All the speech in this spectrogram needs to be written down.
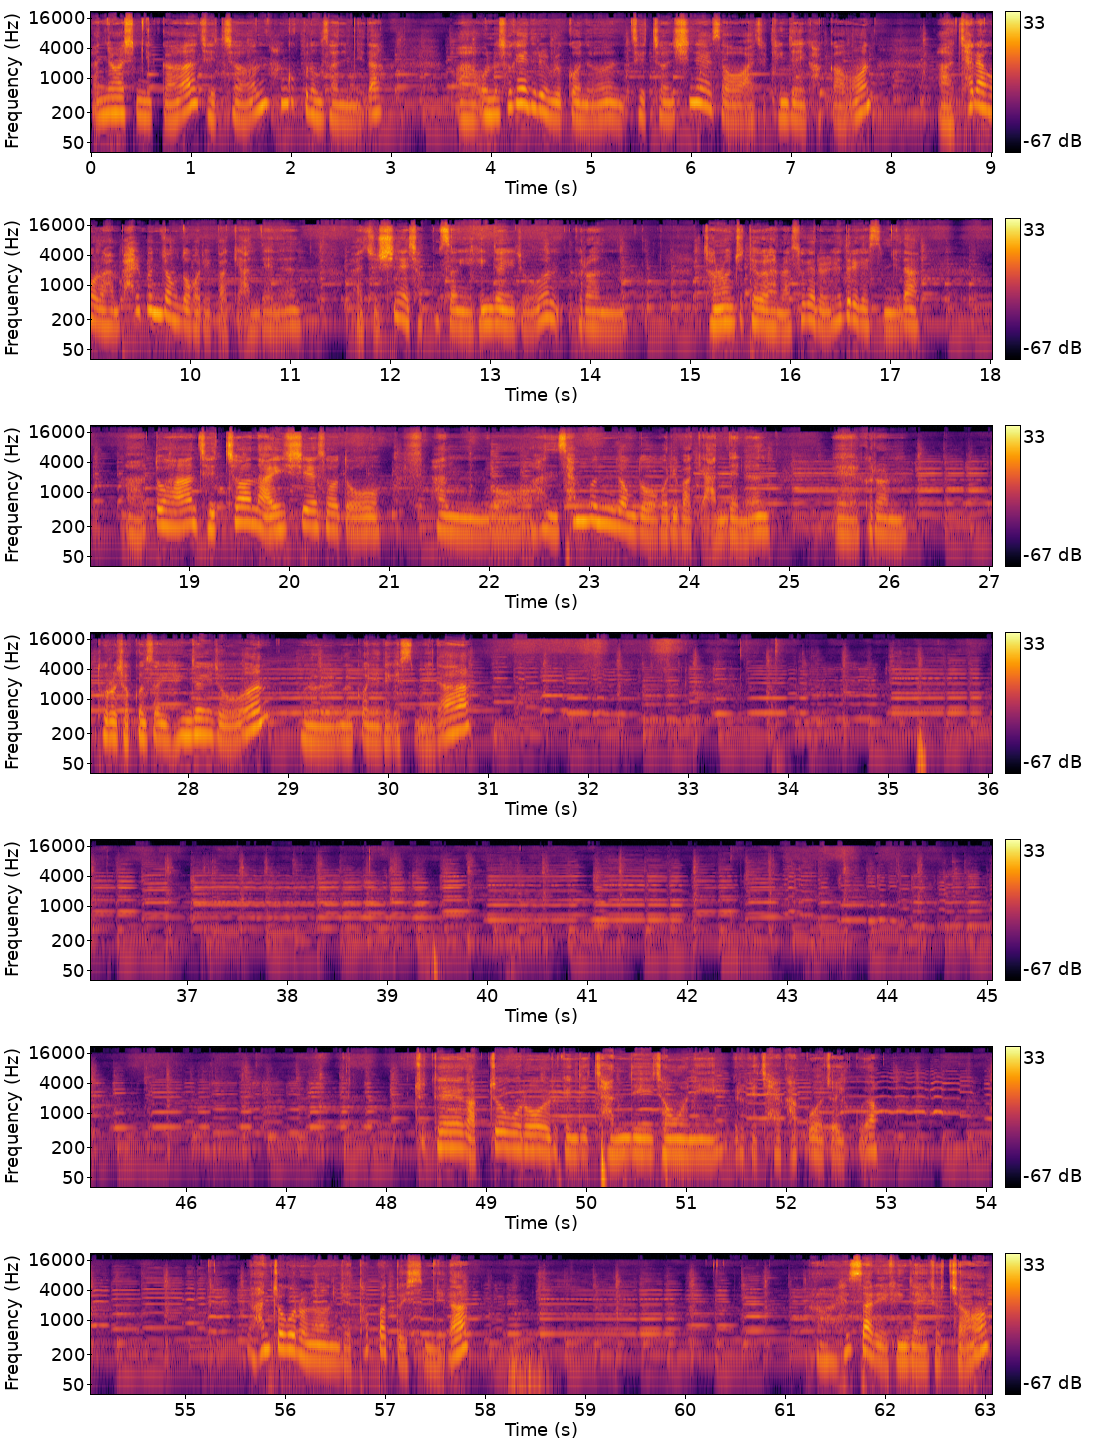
안녕하십니까 제천 한국부동산입니다. 아, 오늘 소개해드릴 물건은 제천 시내에서 아주 굉장히 가까운 아, 차량으로 한 8분 정도 거리밖에 안 되는 아주 시내 접근성이 굉장히 좋은 그런 전원주택을 하나 소개를 해드리겠습니다. 아, 또한 제천 IC에서도 한 뭐한 3분 정도 거리밖에 안 되는 예, 그런 도로 접근성이 굉장히 좋은 오늘 물건이 되겠습니다. 주택 앞쪽으로 이렇게 이제 잔디 정원이 이렇게 잘 가꾸어져 있고요. 한쪽으로는 이제 텃밭도 있습니다. 아, 햇살이 굉장히 좋죠.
